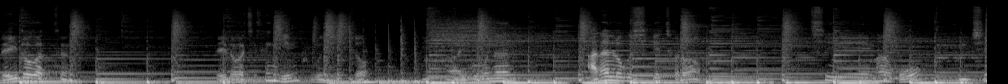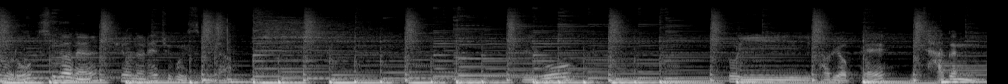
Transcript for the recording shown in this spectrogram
레이더 같은 레이더 같이 생긴 부분이 있죠. 아, 이 부분은 아날로그 시계처럼 침하고 분침으로 시간을 표현을 해주고 있습니다. 그리고 또 이 바로 옆에 작은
